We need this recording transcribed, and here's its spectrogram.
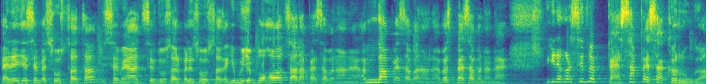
पहले जैसे मैं सोचता था, जैसे मैं आज से दो साल पहले सोचता था कि मुझे बहुत सारा पैसा बनाना है, अंधा पैसा बनाना है, बस पैसा बनाना है. लेकिन अगर सिर्फ़ मैं पैसा पैसा करूँगा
